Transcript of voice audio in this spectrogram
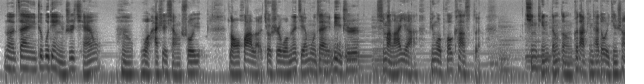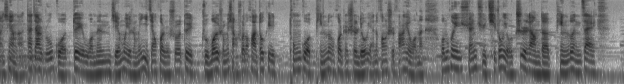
那在这部电影之前，哼，我还是想说老话了，就是我们的节目在荔枝、喜马拉雅、苹果 Podcast。蜻蜓等等各大平台都已经上线了。大家如果对我们节目有什么意见，或者说对主播有什么想说的话，都可以通过评论或者是留言的方式发给我们。我们会选取其中有质量的评论，在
